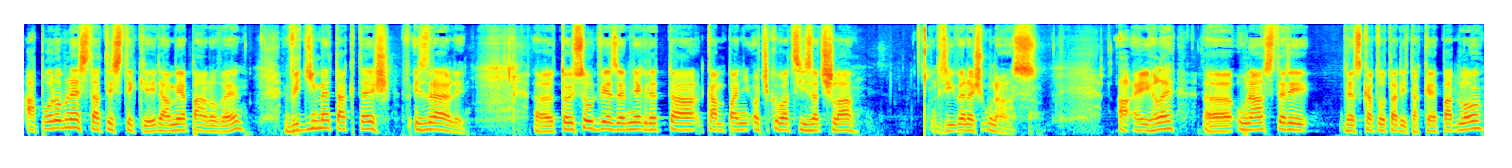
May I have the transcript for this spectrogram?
A podobné statistiky, dámy a pánové, vidíme taktéž v Izraeli. E, to jsou dvě země, kde ta kampaň očkovací začala dříve než u nás. A ejhle, e, u nás tedy Dneska to tady také padlo.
